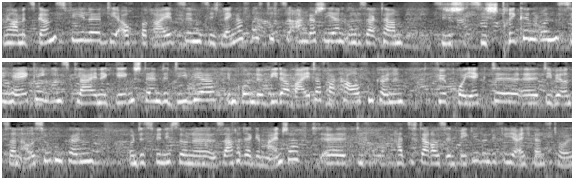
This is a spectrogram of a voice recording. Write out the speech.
Wir haben jetzt ganz viele, die auch bereit sind, sich längerfristig zu engagieren und gesagt haben, sie, sie stricken uns, sie häkeln uns kleine Gegenstände, die wir im Grunde wieder weiterverkaufen können für Projekte, äh, die wir uns dann aussuchen können. Und das finde ich so eine Sache der Gemeinschaft, äh, die hat sich daraus entwickelt und die finde ich eigentlich ganz toll.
